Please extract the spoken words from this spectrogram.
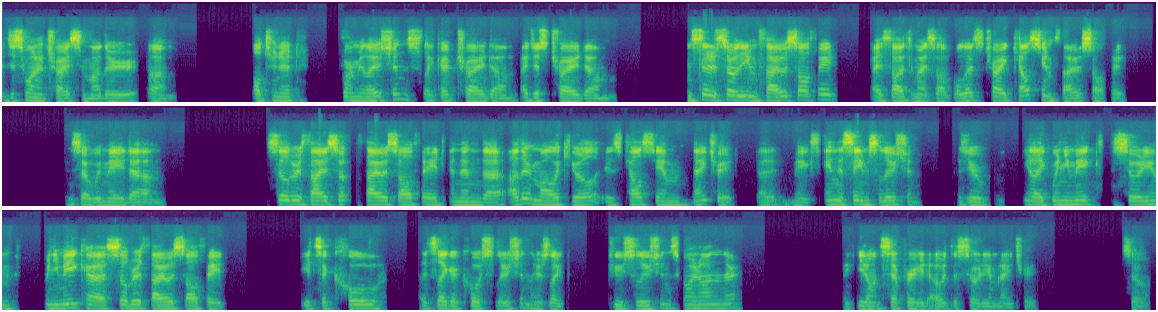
I just want to try some other um, alternate formulations. Like I've tried, um, I just tried um, instead of sodium thiosulfate. I thought to myself, well, let's try calcium thiosulfate. And so we made um, silver thios- thiosulfate, and then the other molecule is calcium nitrate that it makes in the same solution. Because you're, you're like when you make sodium, when you make uh, silver thiosulfate, it's a co it's like a co-solution. There's like two solutions going on in there. Like you don't separate out the sodium nitrate. So,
